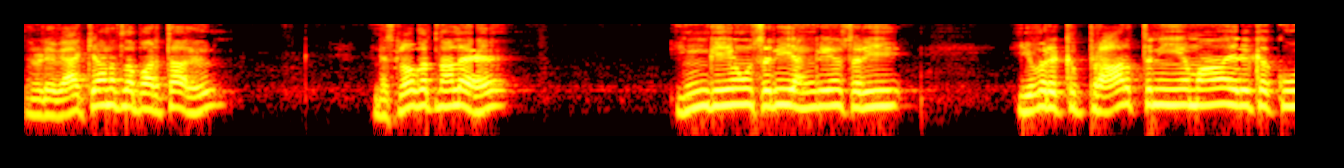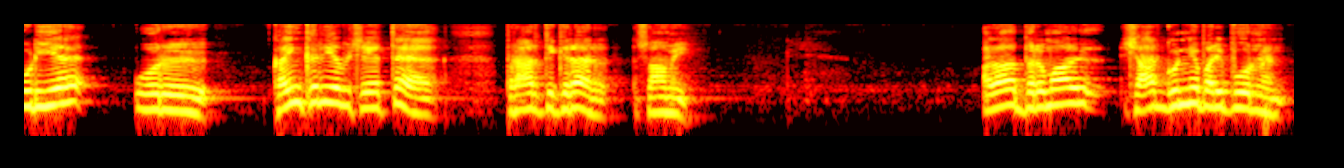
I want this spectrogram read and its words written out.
என்னுடைய வியாக்கியானத்தில் பார்த்தால் இந்த ஸ்லோகத்தினால இங்கேயும் சரி அங்கேயும் சரி இவருக்கு பிரார்த்தனீயமாக இருக்கக்கூடிய ஒரு கைங்கரிய விஷயத்தை பிரார்த்திக்கிறார் சுவாமி. அதாவது பெருமாள் ஷாட்குண்ய பரிபூர்ணன்.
